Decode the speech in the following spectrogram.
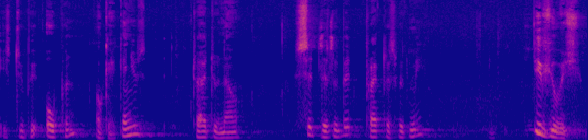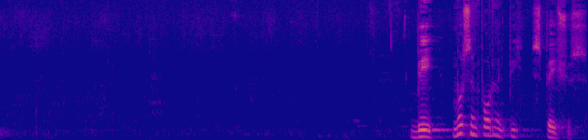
is to be open. Okay, can you try to now sit a little bit, practice with me? If you wish. Be, most important, be spacious.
